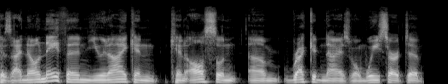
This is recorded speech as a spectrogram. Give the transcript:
because I know Nathan, you and I can can also um, recognize when we start to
